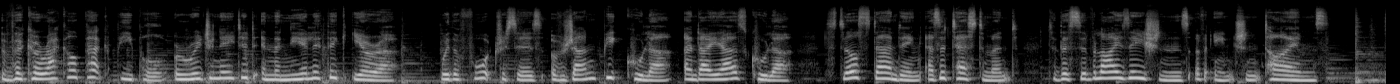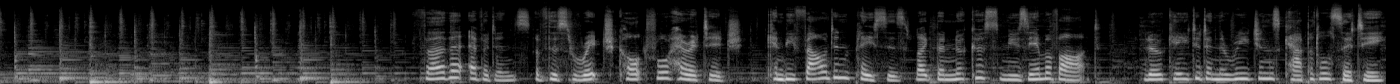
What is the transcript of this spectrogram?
The Karakalpak people originated in the Neolithic era, with the fortresses of Janpik Kula and Ayaz Kala still standing as a testament to the civilizations of ancient times. Further evidence of this rich cultural heritage can be found in places like the Nukus Museum of Art, located in the region's capital city.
